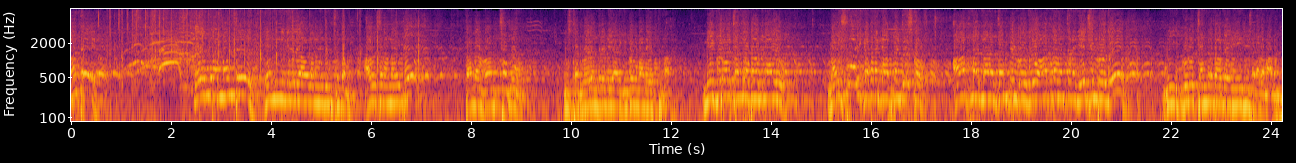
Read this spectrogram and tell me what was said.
మంత్రి కేంద్ర మంత్రి ఎన్ని నిధులు కావాలని నిధులుచుంటాం అవసరమైతే తన వంశము మిస్టర్ రేవంత్ రెడ్డి గారికి ఇంకొక మాట చెప్తున్నా. మీ గురువు చంద్రబాబు నాయుడు వైస్రాయి ఘటన జ్ఞాపకం చేసుకో. ఆత్మాభిమానం చంపిన రోజు ఆత్మవంచన చేసిన రోజు మీ గురు చంద్రబాబు నాయుడు ఏం చేశాడు అలా మామూలు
